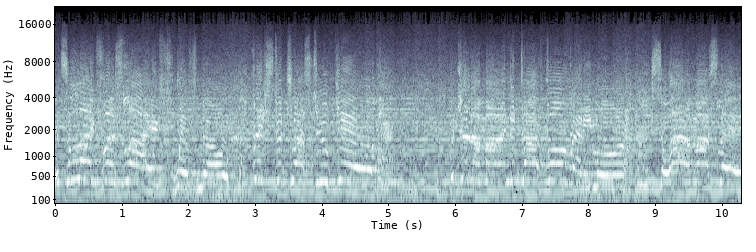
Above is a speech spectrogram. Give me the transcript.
It's a lifeless life with no fixed address to give. But you're not mine to die for anymore, so I must live.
